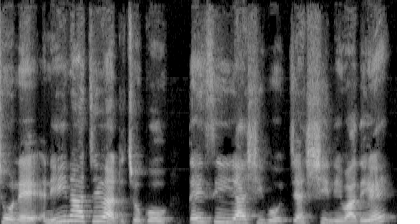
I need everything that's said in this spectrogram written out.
ချို့နဲ့အနီးအနားကျေးရွာတချို့ကိုသိမ်းဆည်းရရှိဖို့ကြံရှိနေပါသေးတယ်။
